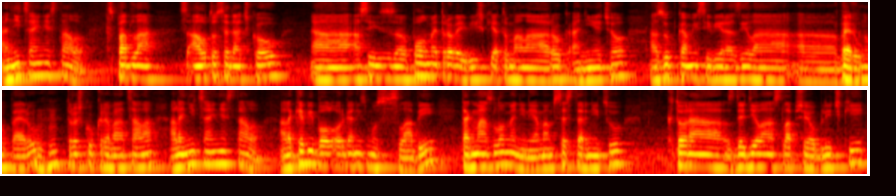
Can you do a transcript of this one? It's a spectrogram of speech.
a nič sa jej nestalo. Spadla s autosedačkou a asi z polmetrovej výšky a to mala rok a niečo a zubkami si vyrazila vrchnú peru, uh-huh. trošku krvácala, ale nič sa jej nestalo. Ale keby bol organizmus slabý, tak má zlomeniny. Ja mám sesternicu, ktorá zdedila slabšie obličky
